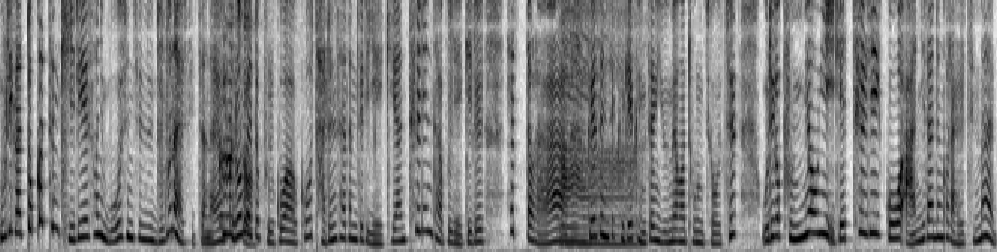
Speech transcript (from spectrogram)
우리가 똑같은 길이의 선이 무엇인지는 누구나 알 수 있잖아요. 그렇죠. 그럼에도 불구하고 다른 사람들이 얘기한 틀린 답을 얘기를 했더라. 아. 그래서 이제 그게 굉장히 유명한 동조. 즉, 우리가 분명히 이게 틀리고 아니라는 걸 알지만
